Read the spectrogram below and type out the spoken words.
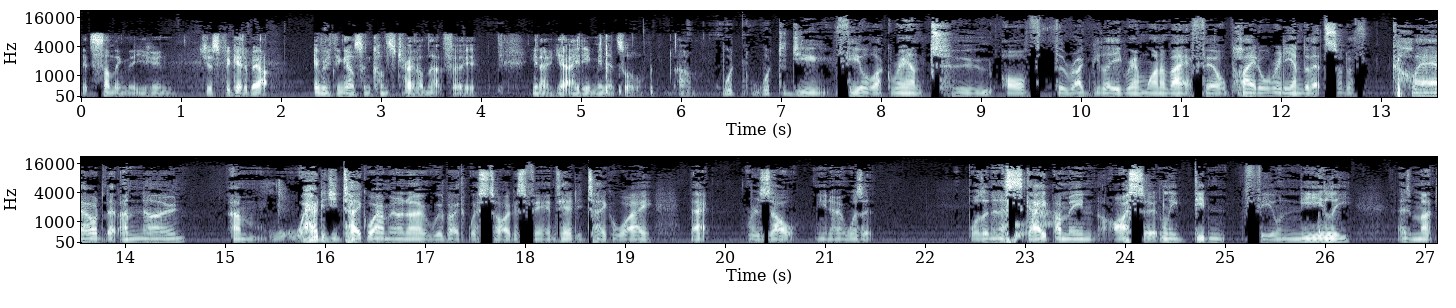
it's something that you can just forget about everything else and concentrate on that for, you know, your 80 minutes or, um, What what did you feel like round two of the rugby league, round one of AFL, played already under that sort of cloud, that unknown? Um, how did you take away? I mean, I know we're both West Tigers fans. How did you take away that result? You know, was it was it an escape? I mean, I certainly didn't feel nearly as much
